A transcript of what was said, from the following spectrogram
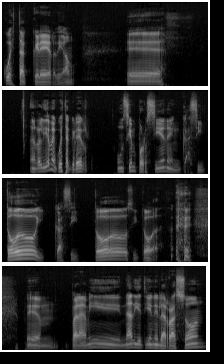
cuesta creer, digamos. Eh, en realidad me cuesta creer un 100% en casi todo y casi todos y todas. Em, para mí nadie tiene la razón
